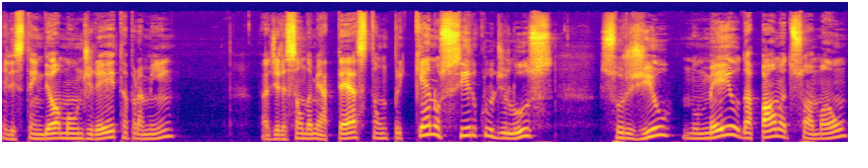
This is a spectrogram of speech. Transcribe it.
Ele estendeu a mão direita para mim, na direção da minha testa, um pequeno círculo de luz surgiu no meio da palma de sua mão.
